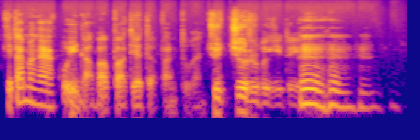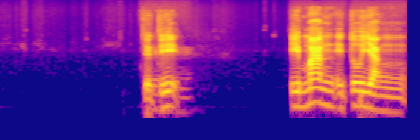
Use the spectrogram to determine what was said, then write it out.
Kita mengakui enggak apa-apa di hadapan Tuhan. Jujur begitu ya. Hmm, hmm, hmm. Jadi Oke. Iman itu yang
